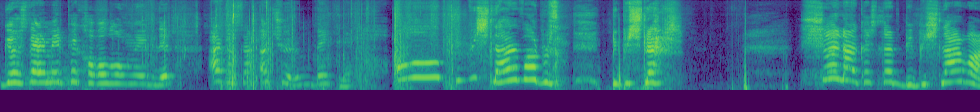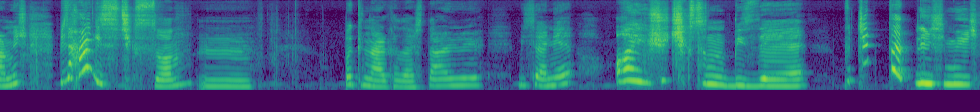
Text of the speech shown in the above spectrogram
Göstermeli pek havalı olmayabilir. Arkadaşlar açıyorum. Bekle. Bibişler var burada. bibişler. Şöyle arkadaşlar bibişler varmış. Bize hangisi çıksın? Hmm. Bakın arkadaşlar. Bir saniye. Ay şu çıksın bize. Bu çok tatlışmış.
